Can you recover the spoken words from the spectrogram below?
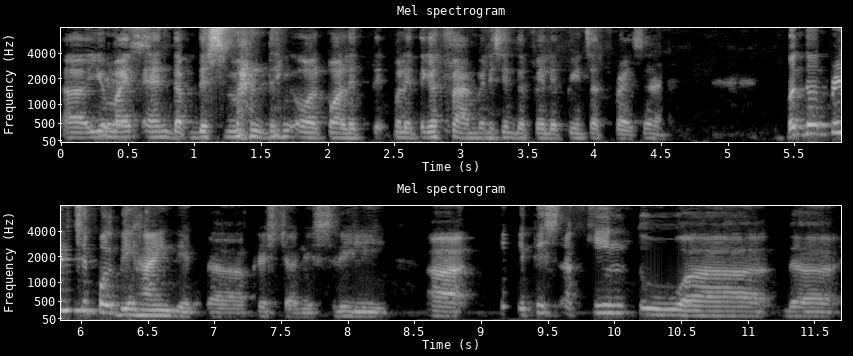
uh, you yes. might end up dismantling all politi- political families in the Philippines at present. But the principle behind it, uh, Christian, is really uh, it is akin to uh, the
